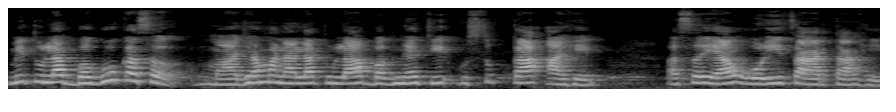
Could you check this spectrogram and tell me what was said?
मी तुला बघू कसं? माझ्या मनाला तुला बघण्याची उत्सुकता आहे. असं या ओळीचा अर्थ आहे.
